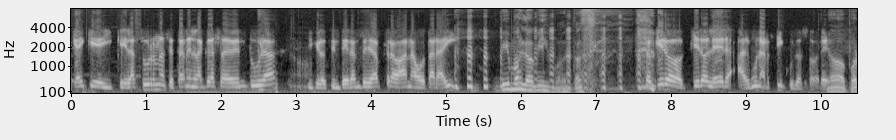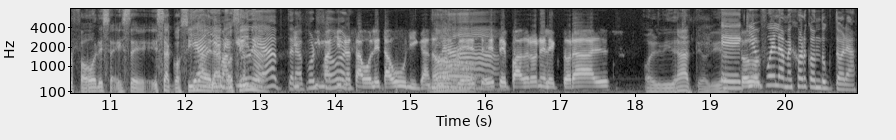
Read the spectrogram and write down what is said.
que hay que, y que las urnas están en la casa de Ventura y que los integrantes de Aptra van a votar ahí. Vimos lo mismo, entonces. Yo quiero quiero leer algún artículo sobre eso. No, por favor, esa, esa cocina de la cocina. Imagina esa boleta única, ¿no? Ese, padrón electoral. Olvídate, olvídate. Eh, ¿Quién fue la mejor conductora?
